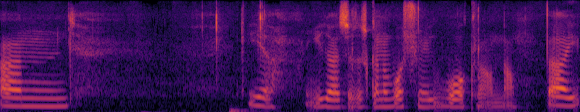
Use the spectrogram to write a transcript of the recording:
and yeah, you guys are just gonna watch me walk around now. Bye.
